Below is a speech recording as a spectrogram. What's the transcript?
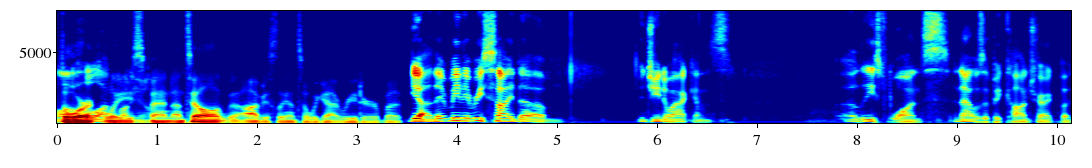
lot- whole historically on. spent until obviously until we got Reader. But Yeah, they, I mean they re-signed um, Geno Atkins at least once, and that was a big contract. But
